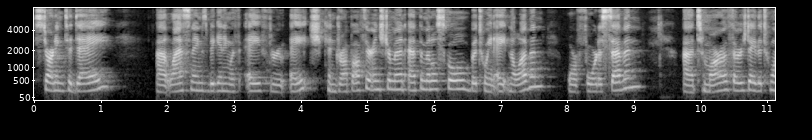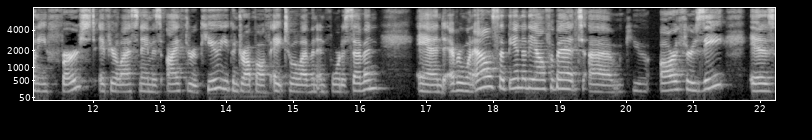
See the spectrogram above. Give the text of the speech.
Starting today, uh, last names beginning with A through H can drop off their instrument at the middle school between 8 and 11 or 4 to 7. Uh, tomorrow, Thursday, the 21st, if your last name is I through Q, you can drop off 8 to 11 and 4 to 7. And everyone else at the end of the alphabet, um, Q, R through Z, is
